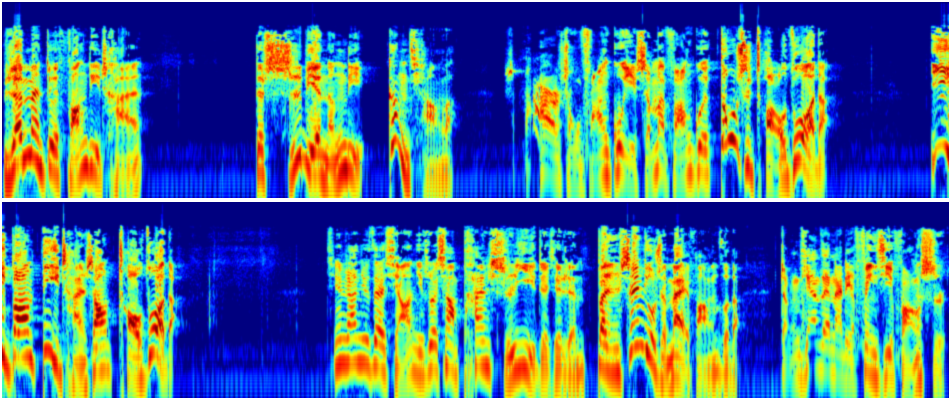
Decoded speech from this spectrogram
人们对房地产的识别能力更强了。什么二手房贵，什么房贵，都是炒作的。一帮地产商炒作的，金山就在想，你说像潘石屹这些人本身就是卖房子的，整天在那里分析房市，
